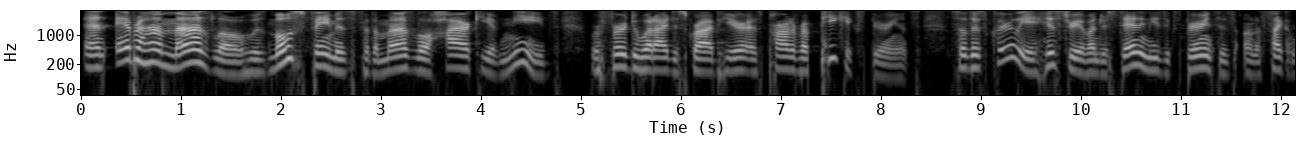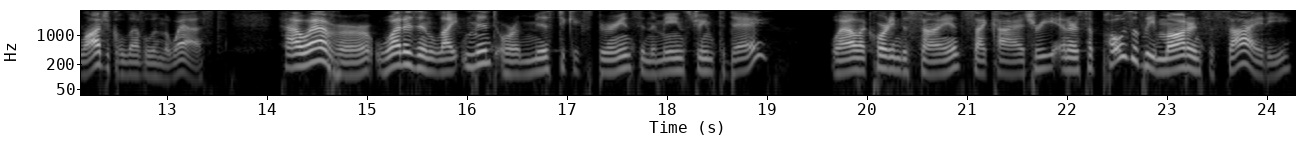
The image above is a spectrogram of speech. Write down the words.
And Abraham Maslow, who is most famous for the Maslow hierarchy of needs, referred to what I describe here as part of a peak experience. So there's clearly a history of understanding these experiences on a psychological level in the West. However, what is enlightenment or a mystic experience in the mainstream today? Well, according to science, psychiatry, and our supposedly modern society,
